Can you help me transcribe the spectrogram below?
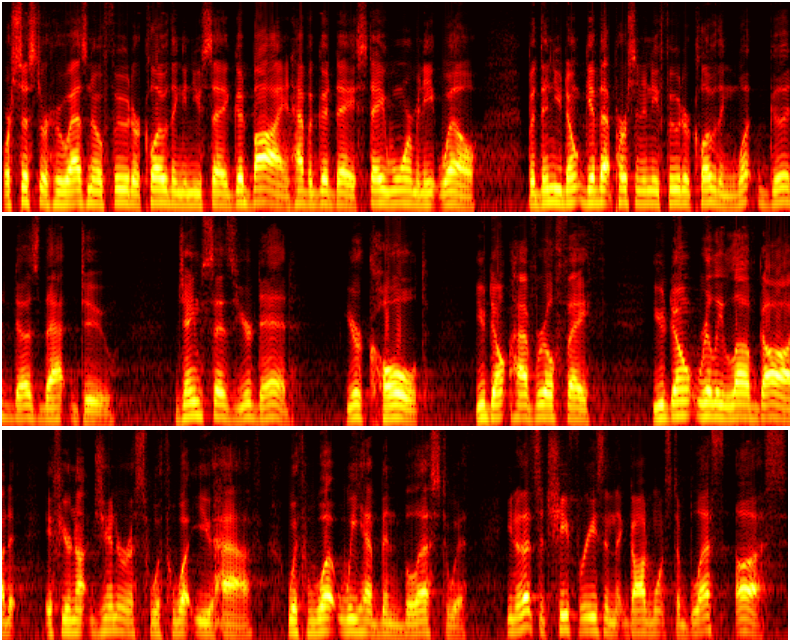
or sister who has no food or clothing and you say, Goodbye and have a good day, stay warm and eat well, but then you don't give that person any food or clothing. What good does that do? James says, You're dead. You're cold. You don't have real faith. You don't really love God if you're not generous with what you have with what we have been blessed with. You know, that's the chief reason that God wants to bless us,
